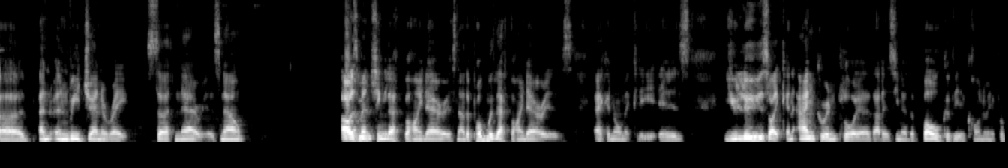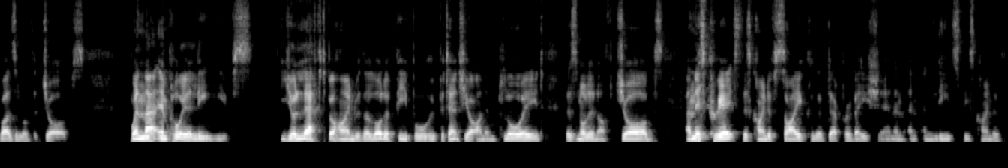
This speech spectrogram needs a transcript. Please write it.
uh, and and regenerate certain areas. Now, I was mentioning left behind areas. Now, the problem with left behind areas economically is you lose like an anchor employer that is, you know, the bulk of the economy. It provides a lot of the jobs. When that employer leaves, you're left behind with a lot of people who potentially are unemployed. There's not enough jobs. And this creates this kind of cycle of deprivation and, and, and leads to these kind of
